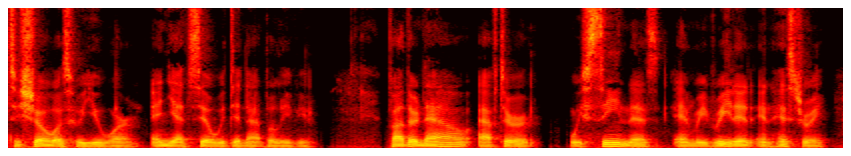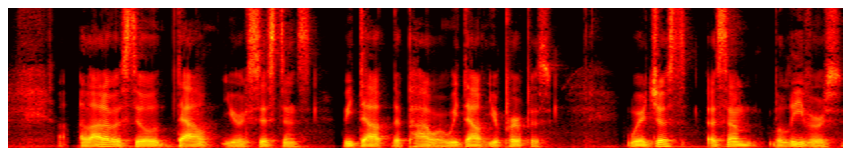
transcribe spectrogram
to show us who you were, and yet still we did not believe you. Father, now after We've seen this and we read it in history. A lot of us still doubt your existence. We doubt the power. We doubt your purpose. We're just as some believers,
